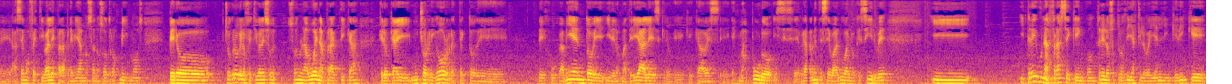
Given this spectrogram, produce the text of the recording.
eh, hacemos festivales para premiarnos a nosotros mismos. Pero yo creo que los festivales son, una buena práctica. Creo que hay mucho rigor respecto de, de juzgamiento y, de los materiales, creo que, cada vez eh, es más puro y se, realmente se evalúa lo que sirve. Y, traigo una frase que encontré los otros días que lo veía en LinkedIn que,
